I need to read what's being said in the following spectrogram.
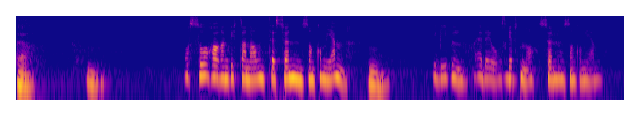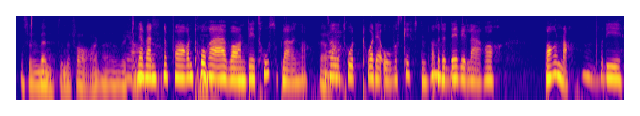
Ja. Og så har han bytta navn til 'Sønnen som kom hjem'. Mm. I Bibelen er det overskriften nå. 'Sønnen som kom hjem'. Og så den ventende faren. Er Ja. Den ventende faren tror jeg er vanlig i trosopplæringa. Ja. Så jeg tror, tror det er overskriften. At det er det vi lærer barna. Fordi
